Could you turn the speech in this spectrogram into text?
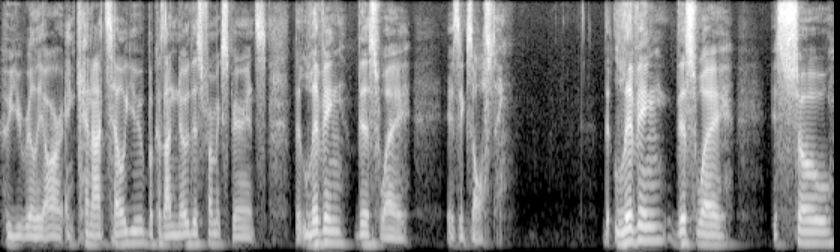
who you really are. And can I tell you, because I know this from experience, that living this way is exhausting. That living this way is so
